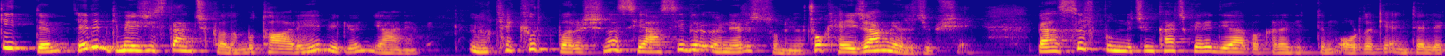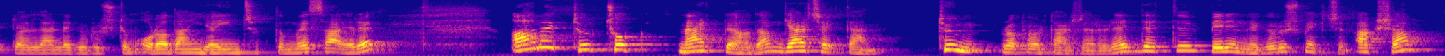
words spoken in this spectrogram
Gittim dedim ki meclisten çıkalım bu tarihi bir gün yani ülke Kürt barışına siyasi bir öneri sunuyor. Çok heyecan verici bir şey. Ben sırf bunun için kaç kere Diyarbakır'a gittim. Oradaki entelektüellerle görüştüm. Oradan yayın çıktım vesaire. Ahmet Türk çok mert bir adam. Gerçekten tüm röportajları reddetti. Benimle görüşmek için akşam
